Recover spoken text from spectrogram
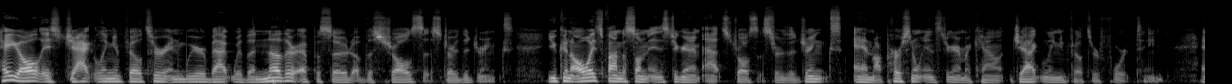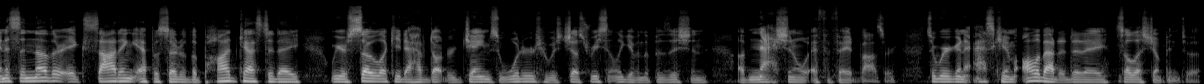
Hey y'all, it's Jack Lingenfelter, and we're back with another episode of the Straws That Stir the Drinks. You can always find us on Instagram at Straws That Stir the Drinks and my personal Instagram account, Jack Lingenfelter14. And it's another exciting episode of the podcast today. We are so lucky to have Dr. James Woodard, who was just recently given the position of National FFA Advisor. So we're going to ask him all about it today, so let's jump into it.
